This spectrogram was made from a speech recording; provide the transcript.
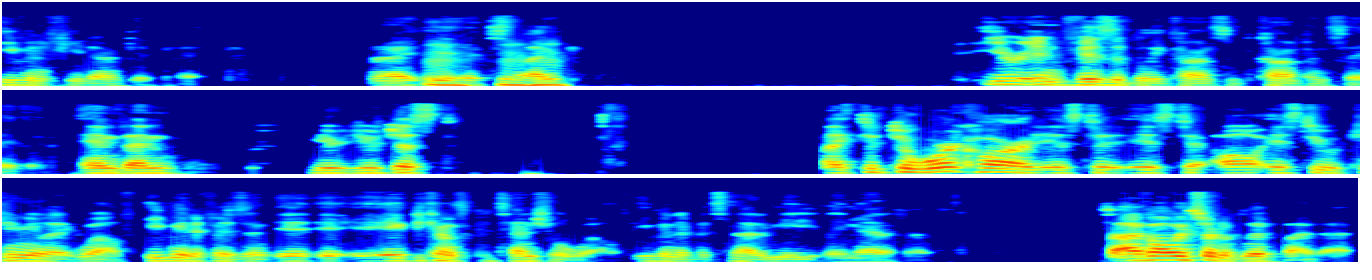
even if you don't get paid. Right? Mm-hmm. It's like you're invisibly compensated, and then you're you're just like to, to work hard is to is to all is to accumulate wealth, even if it isn't it, it, it becomes potential wealth, even if it's not immediately manifest. So I've always sort of lived by that.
